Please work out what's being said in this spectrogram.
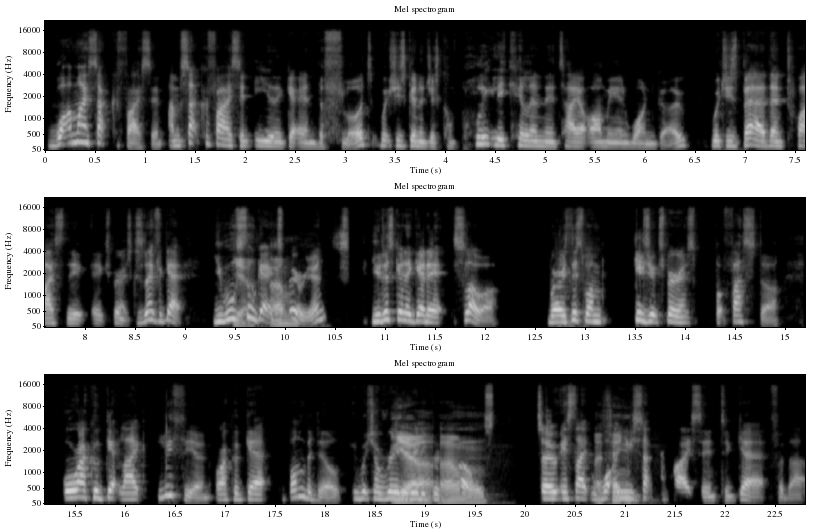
what am I sacrificing? I'm sacrificing either getting the flood, which is going to just completely kill an entire army in one go, which is better than twice the experience. Because don't forget, you will yeah, still get um experience. Um... You're just going to get it slower. Whereas this one gives you experience but faster. Or I could get like Luthien, or I could get Bombadil, which are really, yeah, really good um. So it's like, what think... are you sacrificing to get for that?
